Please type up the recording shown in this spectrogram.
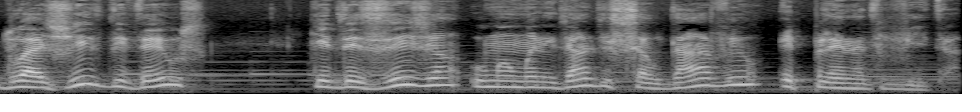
do agir de Deus que deseja uma humanidade saudável e plena de vida.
